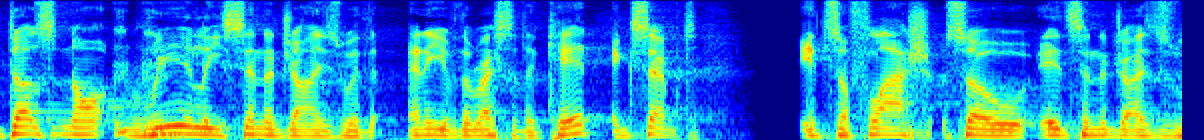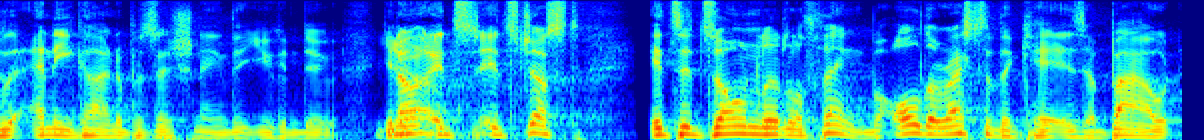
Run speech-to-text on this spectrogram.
does not really synergize with any of the rest of the kit, except it's a flash, so it synergizes with any kind of positioning that you can do. You know, it's it's just it's its own little thing. But all the rest of the kit is about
